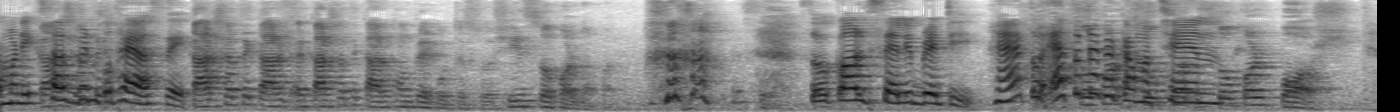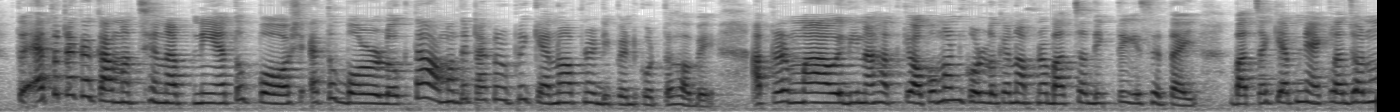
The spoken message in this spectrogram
আমার এক্স হাজবেন্ড কোথায় আছে? কার সাথে কার কার সাথে কার কম্পেয়ার করতেছো? শি ইজ সো কল্ড ব্যাপার সো কল্ড সেলিব্রিটি হ্যাঁ তো এত টাকা কামাচ্ছেন। সো কল্ড পশ তো এত টাকা কামাচ্ছেন আপনি, এত পশ, এত বড় লোক তা আমাদের টাকার উপরে কেন আপনার ডিপেন্ড করতে হবে? আপনার মা ওই দিন আহাতকে অপমান করল কেন? আপনার বাচ্চা দেখতে গেছে তাই। বাচ্চা কি আপনি একলা জন্ম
